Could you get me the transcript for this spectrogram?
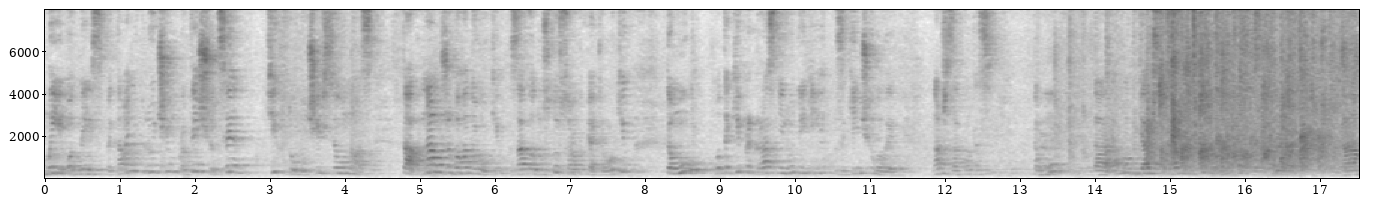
Ми одне із питань включимо про те, що це ті, хто учився у нас. Так, нам вже багато років, закладу 145 років, тому отакі прекрасні люди і закінчували наш заклад освіти. Тому да, я вам вдячна. Да.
